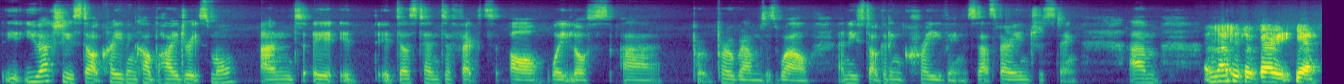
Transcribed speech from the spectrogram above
you actually start craving carbohydrates more, and it, it, it does tend to affect our weight loss uh, programs as well, and you start getting cravings. So that's very interesting. Um, and that is a very yes,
